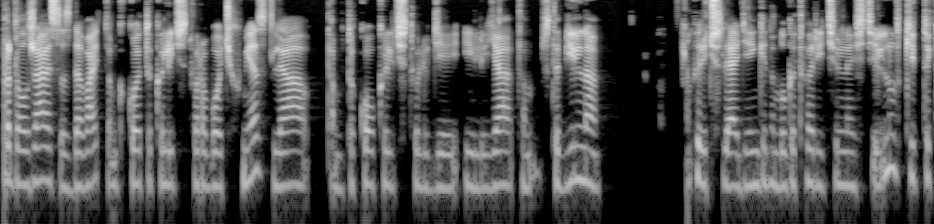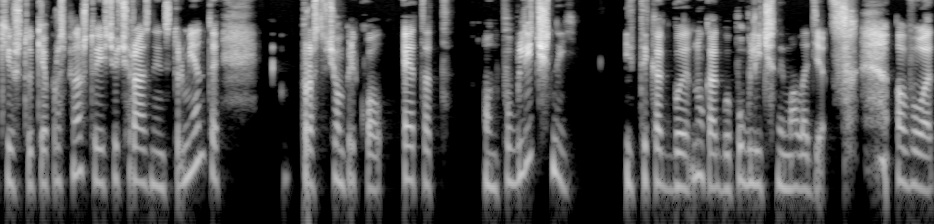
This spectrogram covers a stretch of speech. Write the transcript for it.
продолжая создавать там какое-то количество рабочих мест для там такого количества людей, или я там стабильно перечисляю деньги на благотворительность, или ну какие-то такие штуки. Я просто поняла, что есть очень разные инструменты. Просто в чем прикол? Этот он публичный, и ты как бы, ну, как бы публичный молодец. вот.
